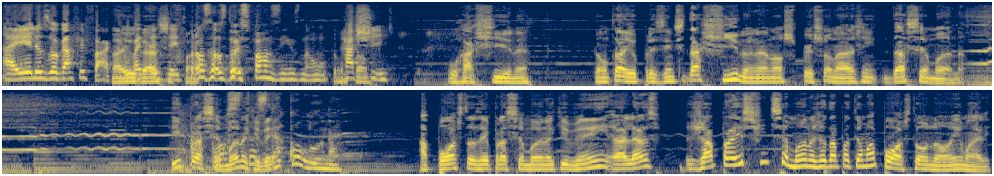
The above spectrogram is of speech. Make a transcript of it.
Aí ele usou garfo e faca, aí não vai ter jeito para usar os dois pauzinhos, não. Então, Hashi. Tá, o Hashi, né? Então tá aí, o presente da China, né? Nosso personagem da semana. E para a semana que vem? Da coluna. Apostas aí para a semana que vem. Aliás, já para esse fim de semana já dá para ter uma aposta ou não, hein, Mari?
